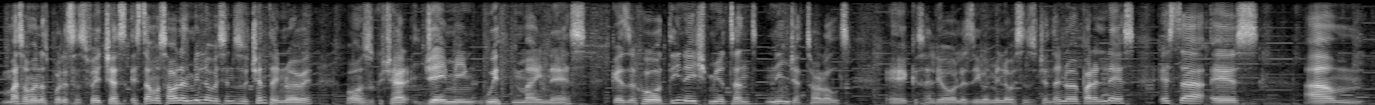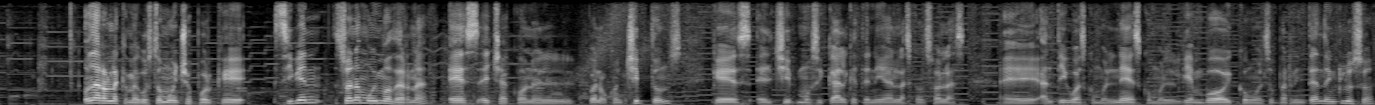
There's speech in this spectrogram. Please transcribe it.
Más o menos por esas fechas. Estamos ahora en 1989. Vamos a escuchar Jaming with My NES. Que es del juego Teenage Mutant Ninja Turtles. Eh, que salió, les digo, en 1989 para el NES. Esta es... una rola que me gustó mucho porque si bien suena muy moderna, es hecha con el, bueno, con chiptunes, que es el chip musical que tenían las consolas eh, antiguas como el NES, como el Game Boy, como el Super Nintendo incluso.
